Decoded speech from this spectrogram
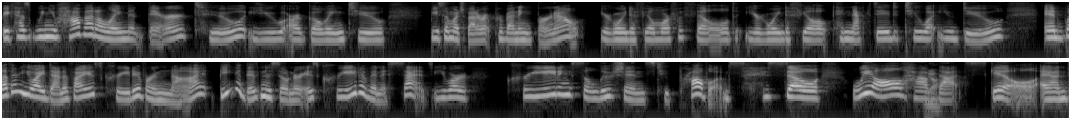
Because when you have that alignment there too, you are going to be so much better at preventing burnout. You're going to feel more fulfilled. You're going to feel connected to what you do. And whether you identify as creative or not, being a business owner is creative in a sense. You are creating solutions to problems. So we all have yeah. that skill and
